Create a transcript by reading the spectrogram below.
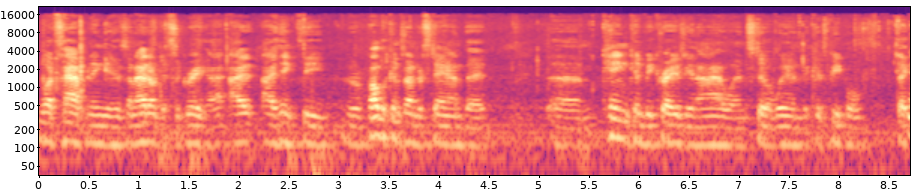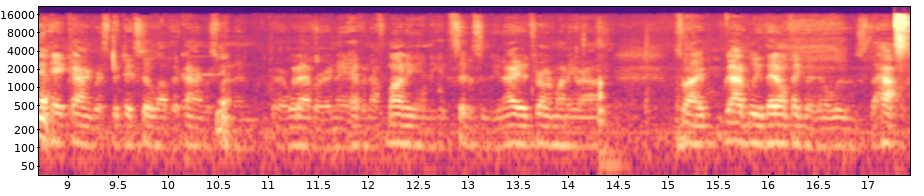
what's happening is, and I don't disagree, I, I, I think the, the Republicans understand that um, King can be crazy in Iowa and still win because people, they can Yeah. hate Congress, but they still love their congressman and, or whatever, and they have enough money, and you get Citizens United throwing money around. So I gotta believe they don't think they're gonna lose the House.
